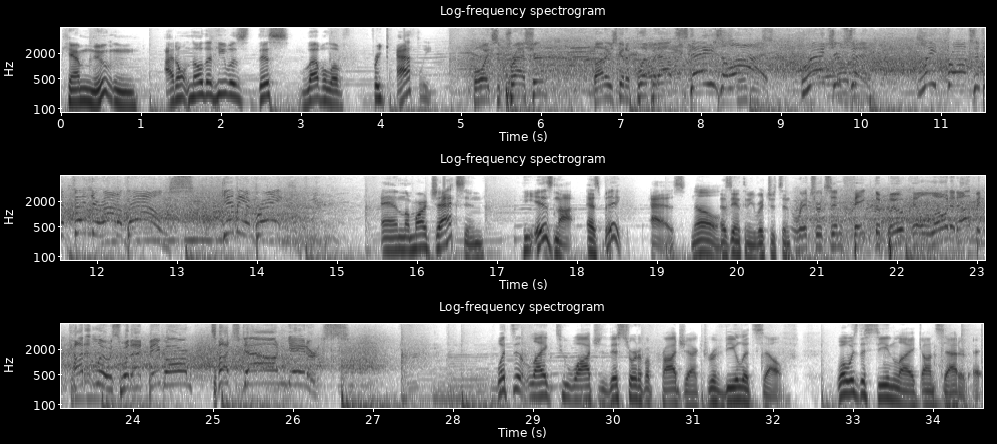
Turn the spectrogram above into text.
Cam Newton, I don't know that he was this level of freak athlete. Boyd some pressure. Thought he was going to flip it out. Stays alive. Richardson leapfrogs a defender out of bounds. Give me a break. And Lamar Jackson, he is not as big as no as Anthony Richardson. Richardson fake the boot. He'll load it up and cut it loose with that big arm. Touchdown Gators. What's it like to watch this sort of a project reveal itself? What was the scene like on Saturday?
